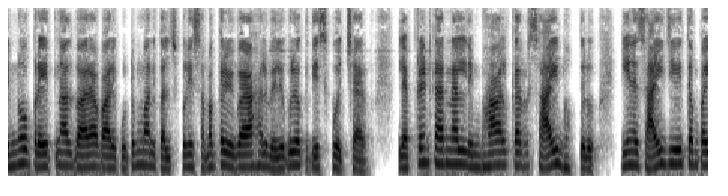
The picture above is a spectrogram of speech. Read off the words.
ఎన్నో ప్రయత్నాల ద్వారా వారి కుటుంబాన్ని కలుసుకుని సమగ్ర వివాహాలు వెలుగులోకి తీసుకువచ్చారు. లెఫ్టినెంట్ కర్నల్ నింబాల్కర్ సాయి భక్తుడు ఈయన సాయి జీవితంపై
